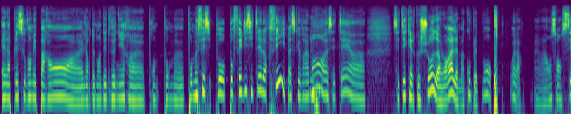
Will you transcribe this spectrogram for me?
elle appelait souvent mes parents, euh, elle leur demandait de venir euh, pour, pour, me, pour, me fé- pour, pour féliciter leur fille, parce que vraiment, euh, c'était, euh, c'était quelque chose. Alors elle, elle m'a complètement, voilà, elle m'a encensée,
